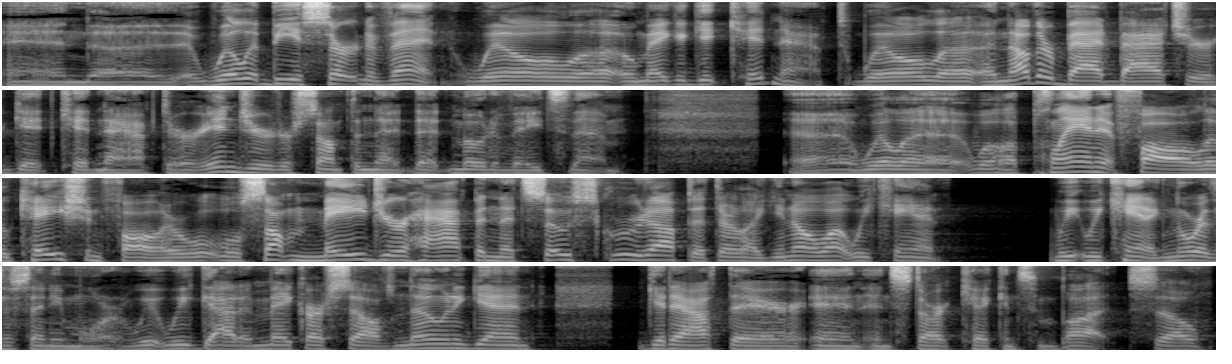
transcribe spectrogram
And uh, will it be a certain event? Will uh, Omega get kidnapped? Will uh, another Bad Batcher get kidnapped or injured or something that, that motivates them? Uh, will a will a planet fall, location fall, or will, will something major happen that's so screwed up that they're like, you know what, we can't we, we can't ignore this anymore. We, we got to make ourselves known again, get out there and, and start kicking some butt. So,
